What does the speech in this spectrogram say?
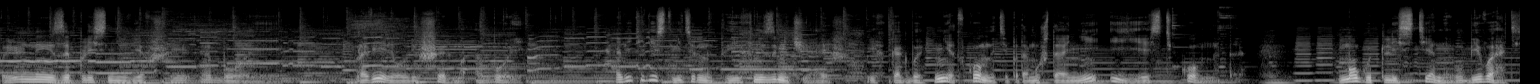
пыльные, заплесневевшие обои. Проверил ли Шельма обои? А ведь и действительно, ты их не замечаешь. Их как бы нет в комнате, потому что они и есть комната. Могут ли стены убивать?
